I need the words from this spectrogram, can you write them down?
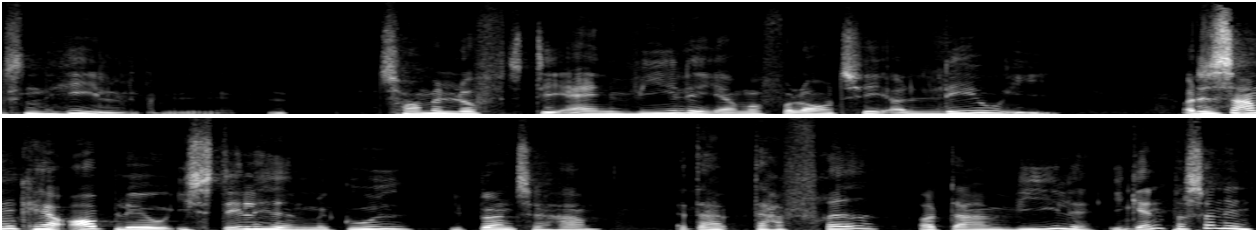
sådan helt øh, tomme luft. Det er en hvile, jeg må få lov til at leve i. Og det samme kan jeg opleve i stillheden med Gud, i bøn til ham, at der, der er fred, og der er hvile. Igen på sådan en,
